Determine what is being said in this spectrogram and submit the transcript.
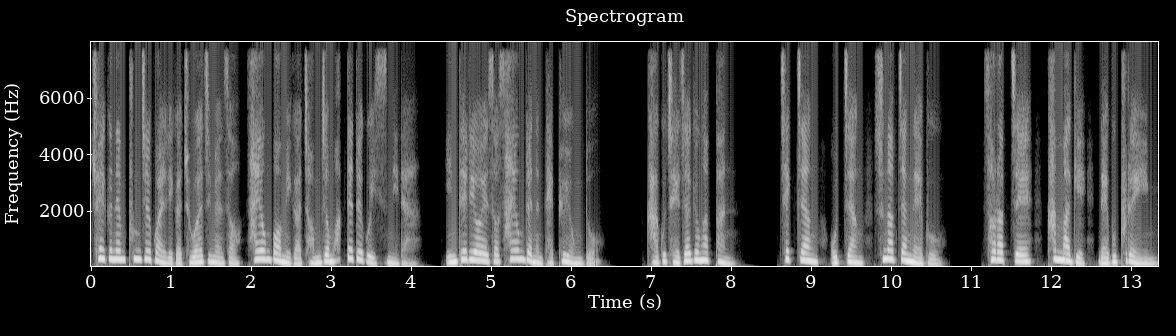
최근엔 품질 관리가 좋아지면서 사용 범위가 점점 확대되고 있습니다. 인테리어에서 사용되는 대표 용도 가구 제작용 합판 책장, 옷장, 수납장 내부 서랍재, 칸막이, 내부 프레임.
